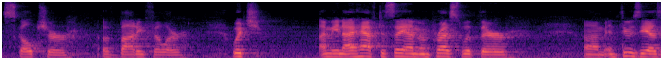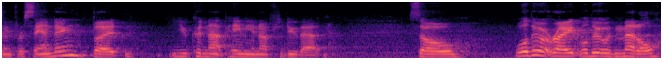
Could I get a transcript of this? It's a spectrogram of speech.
sculpture of body filler, which, I mean, I have to say I'm impressed with their um, enthusiasm for sanding, but you could not pay me enough to do that. So we'll do it right. We'll do it with metal.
